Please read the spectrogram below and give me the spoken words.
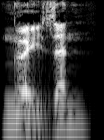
người dân.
